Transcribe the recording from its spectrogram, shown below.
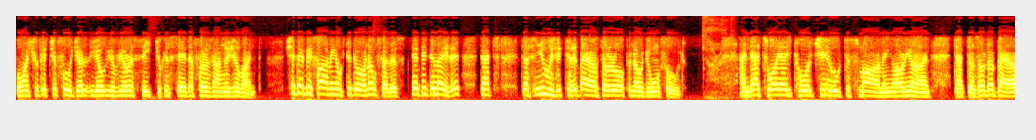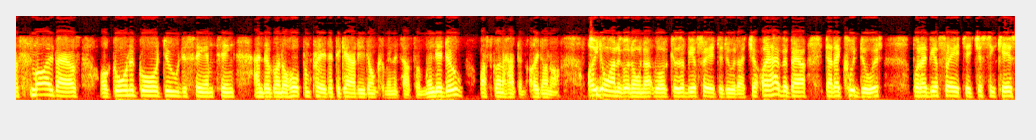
but once you get your food, you have your receipt, you can stay there for as long as you want. Should they be falling out the door now, fellas? They'd be delighted. That's that's music to the bars that are open now doing food. And that's why I told you this morning earlier on that there's other bars, small bars, are going to go do the same thing and they're going to hope and pray that the Gardaí don't come in and tap them. When they do, what's going to happen? I don't know. I don't want to go down that road because I'd be afraid to do that. I have a bar that I could do it, but I'd be afraid to just in case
